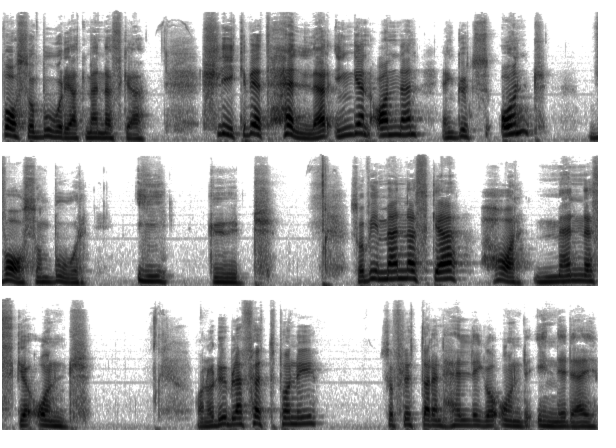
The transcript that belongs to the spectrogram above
hva som bor i et menneske. Slik vet heller ingen annen enn Guds ånd hva som bor i Gud. Så vi mennesker har menneskeånd. Og når du ble født på ny, så flytta Den hellige ånd inn i deg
